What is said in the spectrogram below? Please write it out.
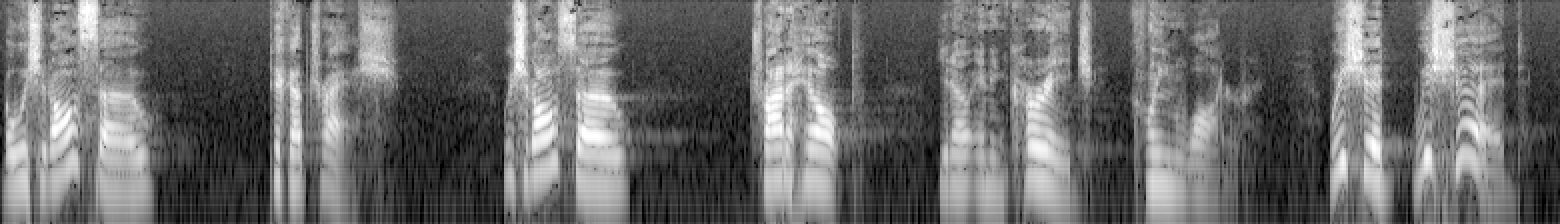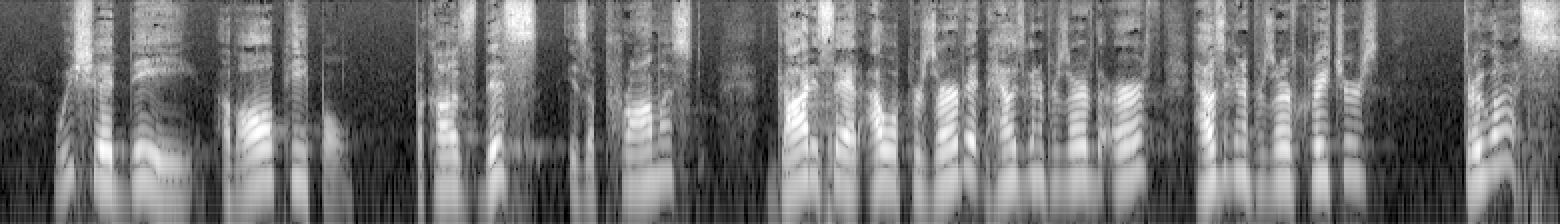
But we should also pick up trash. We should also try to help you know, and encourage clean water. We should, we should, we should be of all people because this is a promised. God has said, I will preserve it. And how is He going to preserve the earth? How is it going to preserve creatures? Through us.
